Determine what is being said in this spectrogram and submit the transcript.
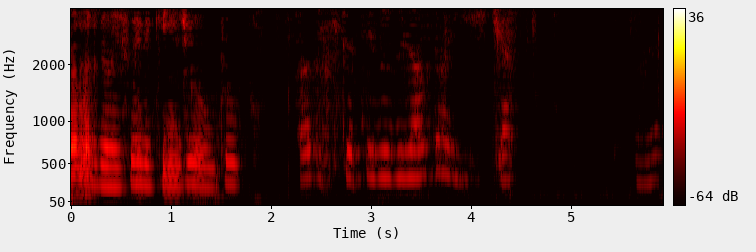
Tamam arkadaşlar ikinci oldu. Hadi bisikletimi biraz daha yiyeceğim. Evet.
